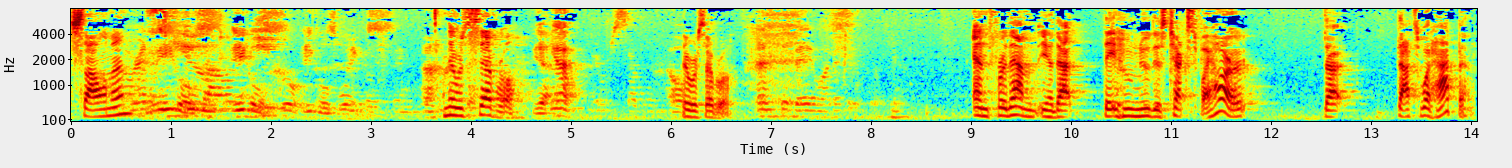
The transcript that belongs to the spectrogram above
Solomon." rescued Eagles, eagles, Eagle. eagles wings. There were several. Yeah. Yeah, There were several. Oh. and they wanted to. And for them, you know, that they who knew this text by heart, that that's what happened.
